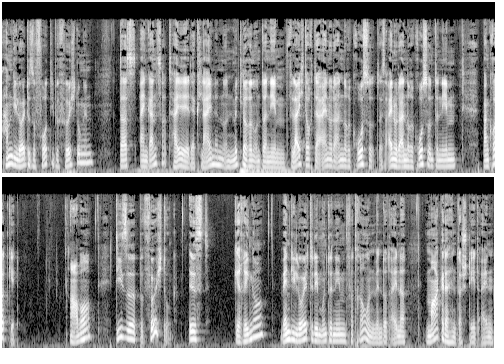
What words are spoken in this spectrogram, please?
haben die Leute sofort die Befürchtungen, dass ein ganzer Teil der kleinen und mittleren Unternehmen, vielleicht auch der ein oder andere große, das ein oder andere große Unternehmen bankrott geht. Aber diese Befürchtung ist geringer, wenn die Leute dem Unternehmen vertrauen, wenn dort eine Marke dahinter steht, ein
